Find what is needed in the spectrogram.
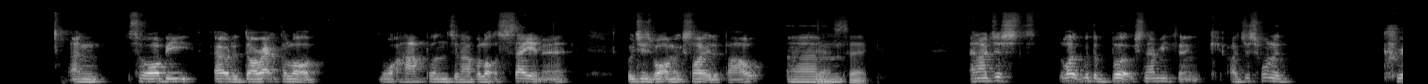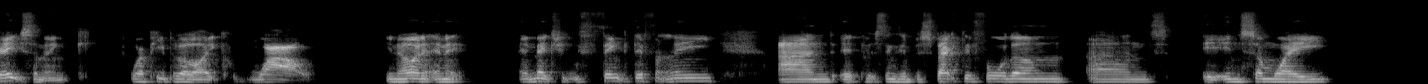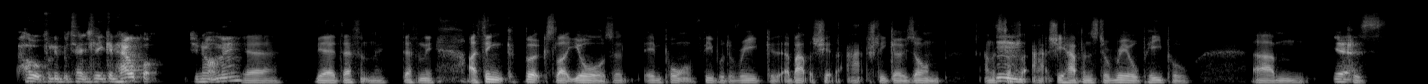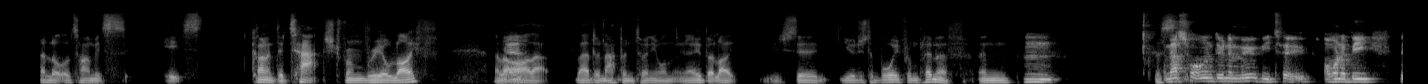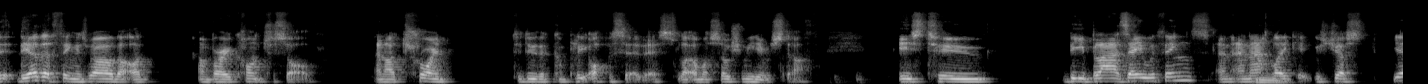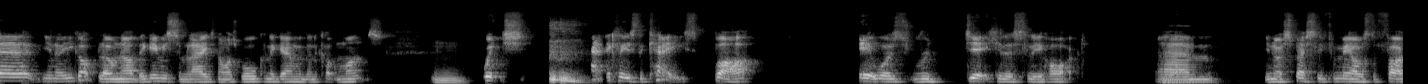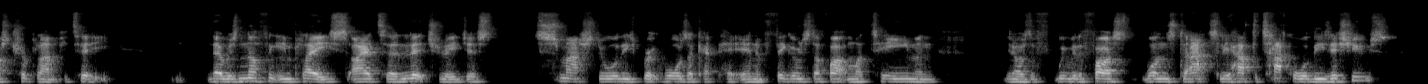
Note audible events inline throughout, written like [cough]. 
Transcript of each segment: and so I'll be able to direct a lot of what happens and have a lot of say in it, which is what I'm excited about. Yeah, Um, sick. and I just like with the books and everything, I just want to create something where people are like, "Wow," you know, and, and it it makes people think differently, and it puts things in perspective for them, and it, in some way, hopefully, potentially, can help them. Do you know what I mean? Yeah, yeah, definitely, definitely. I think books like yours are important for people to read about the shit that actually goes on and the stuff Mm, that actually happens to real people. Um, yeah, because a lot of the time it's it's kind of detached from real life. And like, yeah. oh, that that didn't happen to anyone, you know. But like you said, you're just a boy from Plymouth, and Mm. that's, and that's what I'm doing a movie too. I want to be the, the other thing as well that I, I'm very conscious of, and I try to do the complete opposite of this, like on my social media and stuff, is to be blasé with things and, and act Mm. like it was just, yeah, you know, you got blown up, they gave me some legs, and I was walking again within a couple of months, Mm. which [clears throat] technically is the case, but it was ridiculously hard. Yeah. Um, you know, especially for me, I was the first triple amputee. There was nothing in place. I had to literally just smash through all these brick walls I kept hitting and figuring stuff out with my team. And, you know, I was the, we were the first ones to actually have to tackle all these issues.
